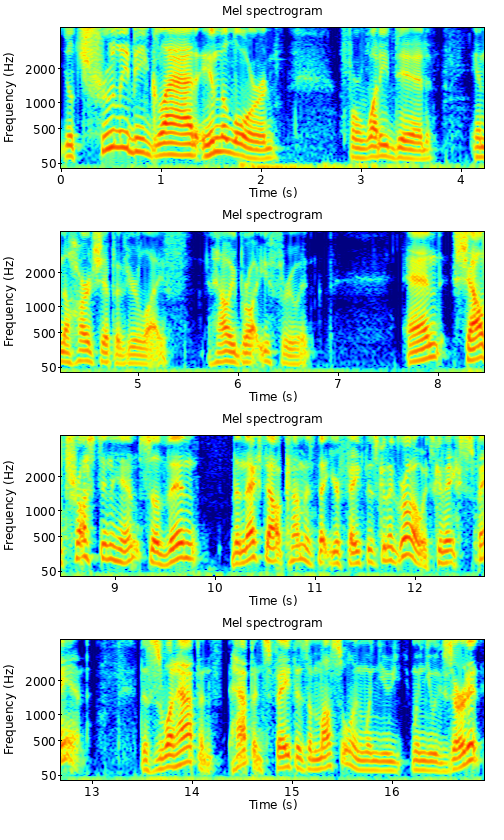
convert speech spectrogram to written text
You'll truly be glad in the Lord for what he did in the hardship of your life and how he brought you through it and shall trust in him. So then the next outcome is that your faith is going to grow. It's going to expand. This is what happen, happens. Faith is a muscle, and when you when you exert it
